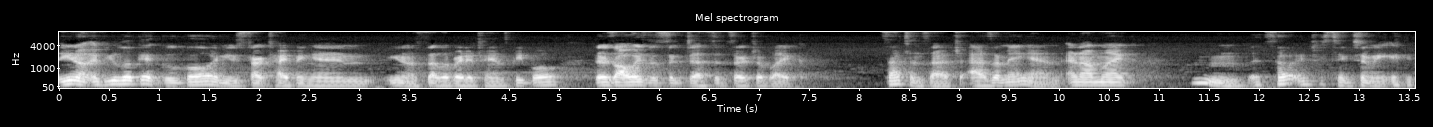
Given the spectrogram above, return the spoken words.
you know, if you look at Google and you start typing in, you know, celebrated trans people, there's always a suggested search of like such and such as a man. And I'm like, hmm, it's so interesting to me.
